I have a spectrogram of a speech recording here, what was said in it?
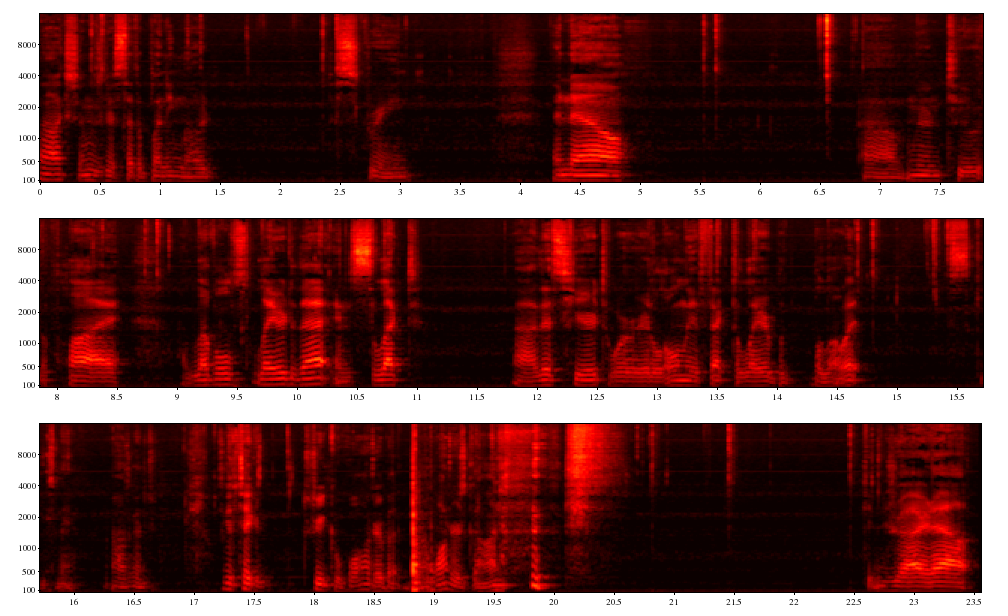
well actually I'm just going to set the blending mode to screen. And now um, I'm going to apply a levels layer to that and select uh, this here to where it'll only affect the layer below it. Excuse me. I was going to I was going to take a drink of water, but my water's gone. can dry it out.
